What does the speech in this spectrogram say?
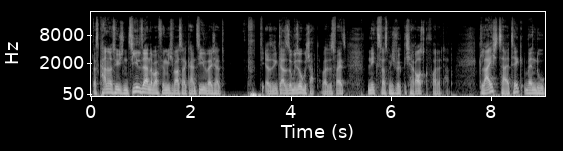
das kann natürlich ein Ziel sein, aber für mich war es halt kein Ziel, weil ich halt die, also die Klasse sowieso geschafft habe. Also das war jetzt nichts, was mich wirklich herausgefordert hat. Gleichzeitig, wenn du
